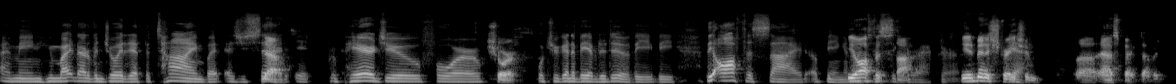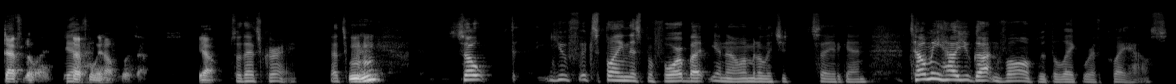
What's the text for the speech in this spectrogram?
I mean, you might not have enjoyed it at the time, but as you said, yeah. it prepared you for sure what you're going to be able to do the the the office side of being the office side, director. the administration yeah. uh, aspect of it. Definitely, yeah. definitely helped with that. Yeah. So that's great. That's great. Mm-hmm. So you've explained this before, but you know, I'm going to let you say it again. Tell me how you got involved with the Lake Worth Playhouse.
